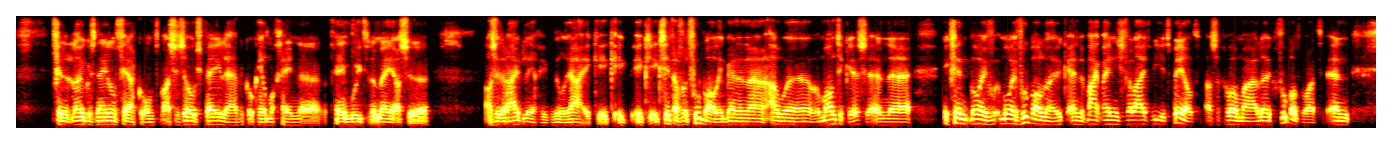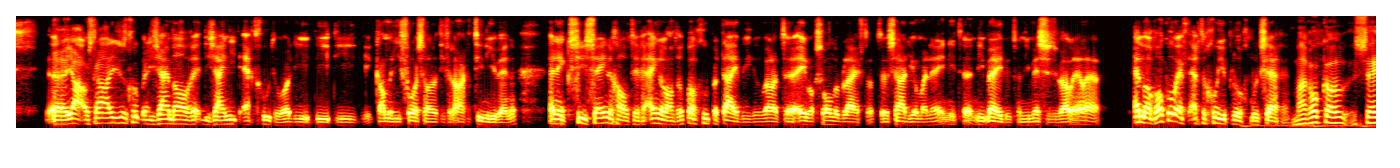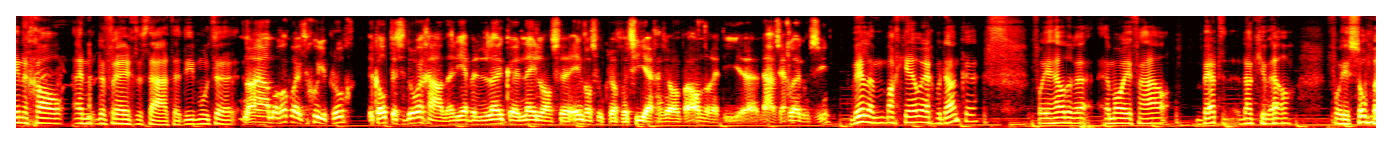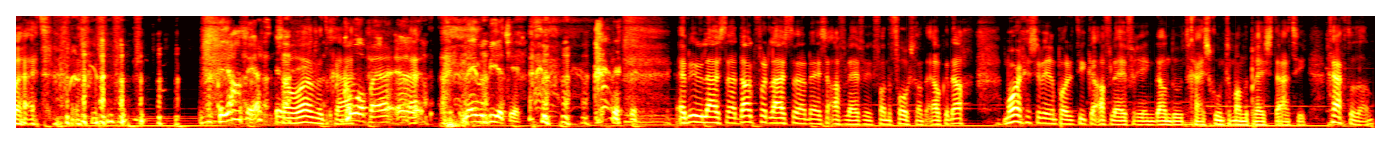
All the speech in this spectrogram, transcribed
ik vind het leuk als Nederland ver komt. Maar als ze zo spelen, heb ik ook helemaal geen, uh, geen moeite ermee als ze, als ze eruit liggen. Ik bedoel, ja, ik, ik, ik, ik, ik zit voor het voetbal. Ik ben een uh, oude romanticus. En uh, ik vind mooi, mooi voetbal leuk. En het maakt mij niet zoveel uit wie het speelt. Als er gewoon maar leuk gevoetbald wordt. En uh, ja, Australië doet het goed, maar die zijn, wel, die zijn niet echt goed hoor. Die, die, die, ik kan me niet voorstellen dat die van Argentinië winnen. En ik zie Senegal tegen Engeland ook wel goed partij bieden. Hoewel het uh, eeuwig zonde blijft dat uh, Sadio Mane niet, niet meedoet. Want die missen ze wel heel erg. En Marokko heeft echt een goede ploeg, moet ik zeggen. Marokko, Senegal en de Verenigde Staten, die moeten... Nou ja, Marokko heeft een goede ploeg. Ik hoop dat ze doorgaan. En die hebben een leuke Nederlandse invalshoek nog met Ziyech en zo een paar anderen. Die, nou, dat is echt leuk om te zien. Willem, mag ik je heel erg bedanken voor je heldere en mooie verhaal. Bert, dankjewel voor je somberheid. Ja, Bert. Zo hoor het graag. Kom op, hè. Uh, neem een biertje. En u luisteraar, dank voor het luisteren naar deze aflevering van de Volkskrant Elke Dag. Morgen is er weer een politieke aflevering. Dan doet Gijs Groenteman de presentatie. Graag tot dan.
